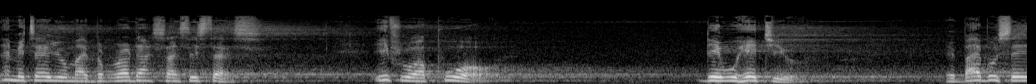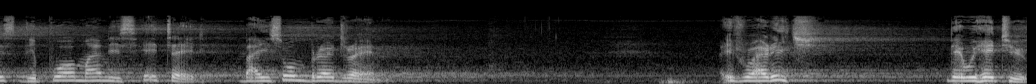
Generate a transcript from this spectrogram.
Let me tell you, my brothers and sisters, if you are poor, they will hate you. The Bible says the poor man is hated by his own brethren. If you are rich, they will hate you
